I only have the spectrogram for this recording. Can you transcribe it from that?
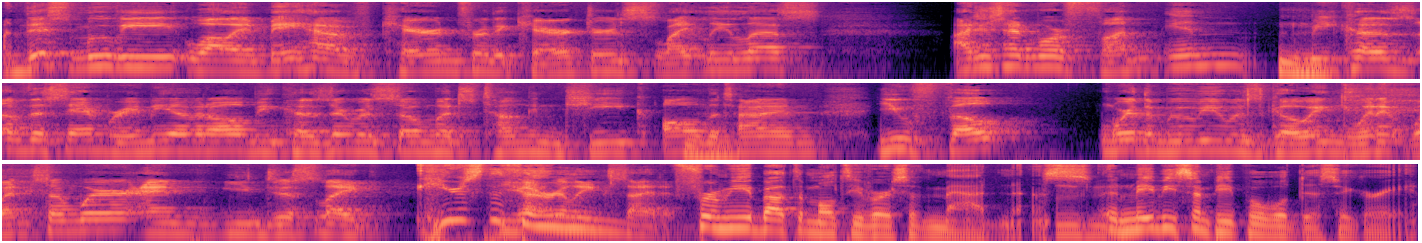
this movie, while I may have cared for the characters slightly less, I just had more fun in mm-hmm. because of the Sam Raimi of it all, because there was so much tongue in cheek all the mm-hmm. time. You felt where the movie was going when it went somewhere, and you just like Here's the you thing got really excited. for me about the multiverse of madness, mm-hmm. and maybe some people will disagree.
